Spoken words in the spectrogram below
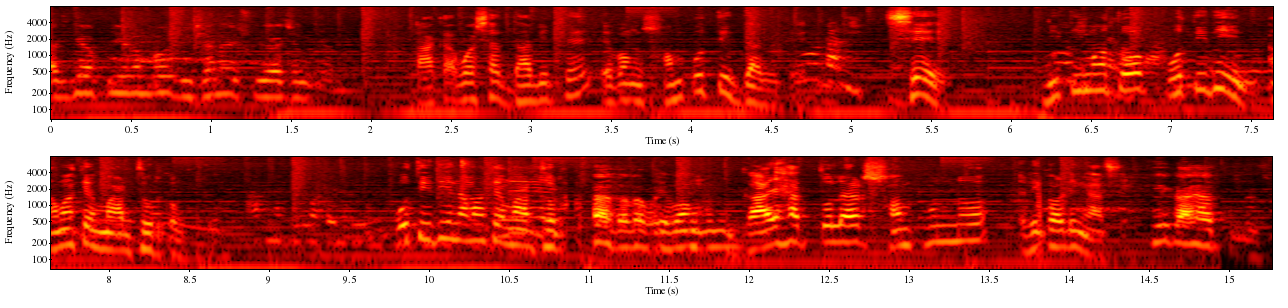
আজকে আপনি এরকম ভাবে বিছানায় শুয়ে আছেন কেন? টাকা পয়সার দাবিতে এবং সম্পত্তির দাবিতে। সে রীতিমতো প্রতিদিন আমাকে মারধর করত। প্রতিদিন আমাকে মারধর করত। হ্যাঁ এবং গায়ে হাত তোলার সম্পূর্ণ রেকর্ডিং আছে। কে গায়ে হাত তুলেছে?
